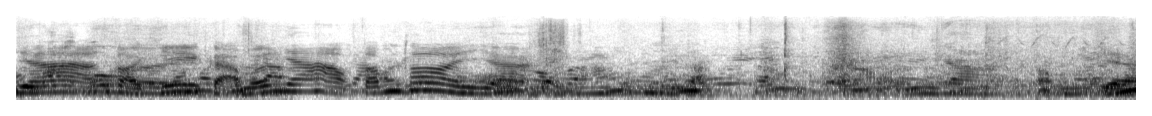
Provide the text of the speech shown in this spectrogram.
Dạ có chi cảm ơn nhà hảo tâm thôi dạ. Dạ.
